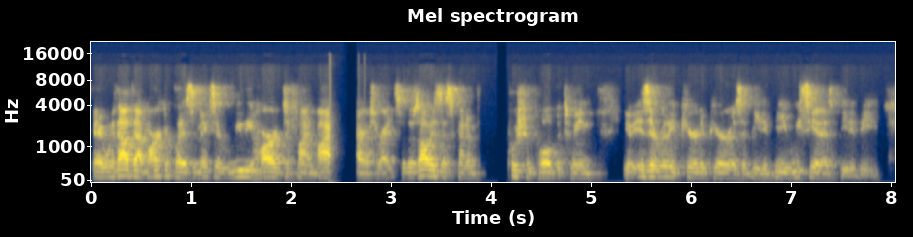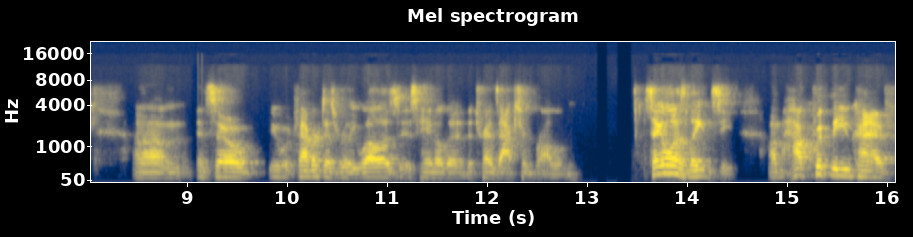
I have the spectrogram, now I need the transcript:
And without that marketplace, it makes it really hard to find buyers, right? So there's always this kind of push and pull between, you know, is it really peer to peer? Is it B2B? We see it as B2B. Um, and so you know, what Fabric does really well is, is handle the, the transaction problem. Second one is latency. Um, how quickly you kind of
